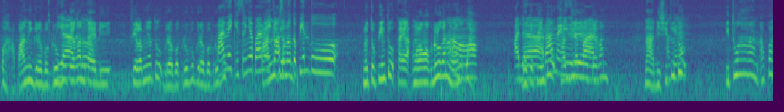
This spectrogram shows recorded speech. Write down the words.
wah apa nih gerabak gerubuk Iya, ya kan betul. kayak di filmnya tuh gerabak gerubuk gerabak gerubuk Panik, istrinya panik, Panik langsung ya kan? nutup pintu. nutup pintu kayak ngelongok dulu kan ngelongok Oh, wah ada nutup pintu rame nih di kaget depan. ya kan nah di situ Akhirnya- tuh ituan apa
